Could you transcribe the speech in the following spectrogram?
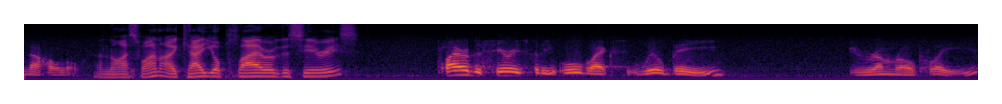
Naholo. A nice one. Okay, your player of the series. Player of the series for the All Blacks will be, drum roll please,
